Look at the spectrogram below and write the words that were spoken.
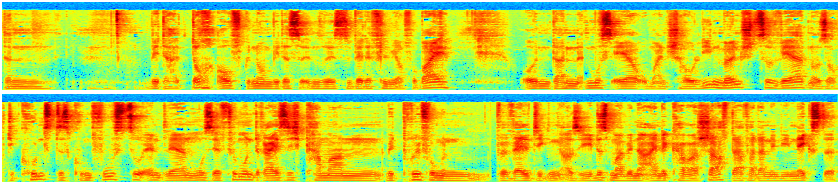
dann wird er halt doch aufgenommen, wie das so ist, dann wäre der Film ja auch vorbei. Und dann muss er, um ein Shaolin-Mönch zu werden, also auch die Kunst des Kung-Fus zu entlernen, muss er 35 Kammern mit Prüfungen bewältigen. Also jedes Mal, wenn er eine Kammer schafft, darf er dann in die nächste.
